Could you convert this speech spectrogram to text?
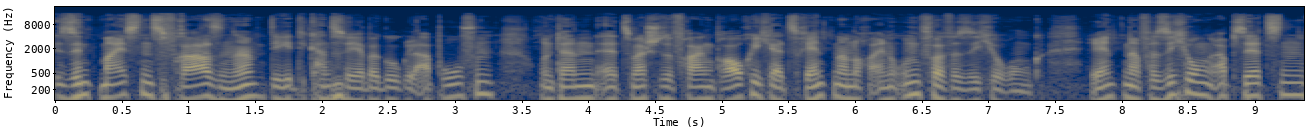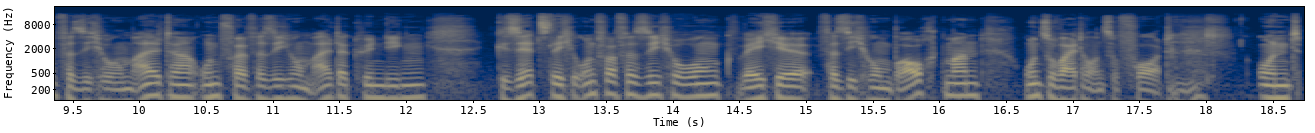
sind meistens Phrasen, ne? die, die kannst du ja bei Google abrufen und dann äh, zum Beispiel so fragen, brauche ich als Rentner noch eine Unfallversicherung? Rentnerversicherung absetzen, Versicherung im Alter, Unfallversicherung im Alter kündigen, gesetzliche Unfallversicherung, welche Versicherung braucht man und so weiter und so fort. Mhm. Und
